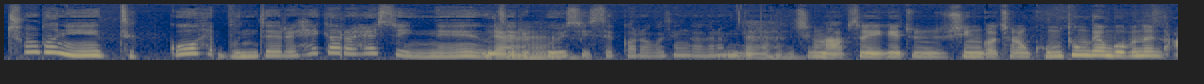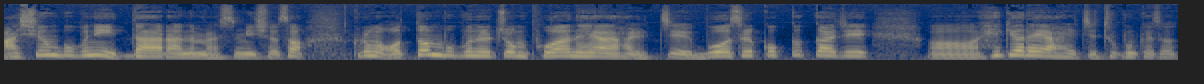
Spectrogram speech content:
충분히 듣고 문제를 해결을 할 수 있는 의지를 네. 보일 수 있을 거라고 생각을 합니다. 네. 지금 앞서 얘기해 주신 것처럼 공통된 부분은 아쉬운 부분이 있다라는 말씀이셔서 그러면 어떤 부분을 좀 보완해야 할지 무엇을 꼭 끝까지 어, 해결해야 할지 두 분께서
